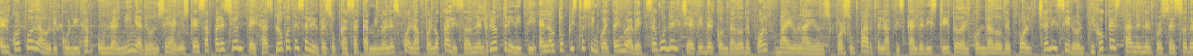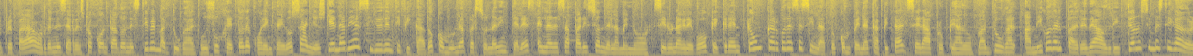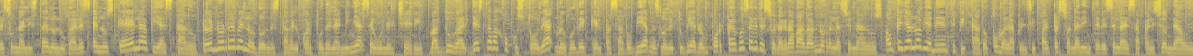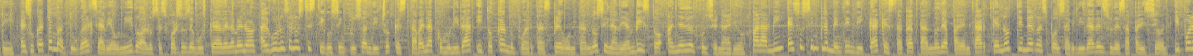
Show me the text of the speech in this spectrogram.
El cuerpo de Audrey Cunningham, una niña de 11 años que desapareció en Texas luego de salir de su casa camino a la escuela, fue localizado en el río Trinity, en la autopista 59, según el sheriff del condado de Paul, Byron Lyons. Por su parte, la fiscal de distrito del condado de Paul, Shelley Siron, dijo que están en el proceso de preparar órdenes de arresto contra don Steven McDougall, un sujeto de 42 años, quien había sido identificado como una persona de interés en la desaparición de la menor. Siron agregó que creen que un cargo de asesinato con pena capital será apropiado. McDougall, amigo del padre de Audrey, dio a los investigadores una lista de los lugares en los que él había estado, pero no reveló dónde estaba el cuerpo de la niña según el sheriff. McDougall ya está bajo custodia luego de que el pasado viernes lo detuvieron por cargos de agresión agravada no relacionados, aunque ya lo habían identificado como la principal persona de interés en la desaparición de Audrey. El sujeto McDougall se había unido a los esfuerzos de búsqueda de la menor. Algunos de los testigos incluso han dicho que estaba en la comunidad y tocando puertas, preguntando si la habían visto, añadió el funcionario. Para mí, eso simplemente indica que está tratando de aparentar que no tiene responsabilidad en su desaparición y por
